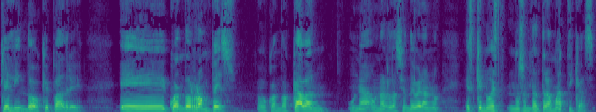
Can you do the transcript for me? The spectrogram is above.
Qué lindo, qué padre. Eh, cuando rompes o cuando acaban una, una, relación de verano, es que no, es, no son tan traumáticas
